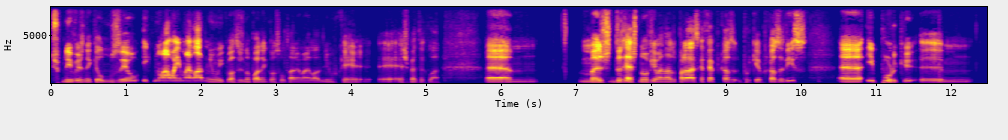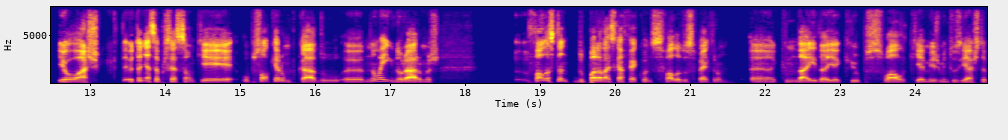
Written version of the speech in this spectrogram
disponíveis naquele museu e que não há mais, mais lado nenhum e que vocês não podem consultar em mais lado nenhum, que é, é, é espetacular. Um, mas de resto não havia mais nada do Paradise Café por causa, porquê? Por causa disso uh, e porque um, eu acho que eu tenho essa percepção que é o pessoal quer um bocado, uh, não é ignorar, mas fala-se tanto do Paradise Café quando se fala do Spectrum, uh, que me dá a ideia que o pessoal que é mesmo entusiasta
